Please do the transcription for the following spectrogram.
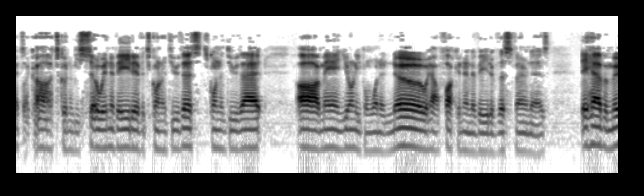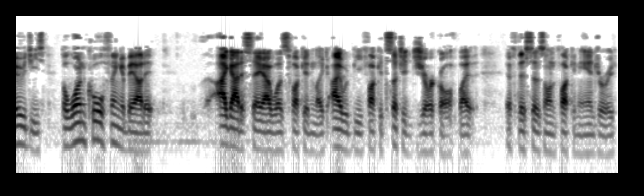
It's like, oh, it's going to be so innovative. It's going to do this. It's going to do that. Oh man, you don't even want to know how fucking innovative this phone is. They have emojis. The one cool thing about it, I gotta say, I was fucking like, I would be fucking such a jerk off by if this is on fucking Android.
